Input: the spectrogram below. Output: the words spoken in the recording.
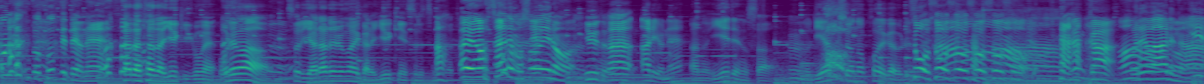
コンタクト取ってたよね。なただただ勇気ごめん。俺はそれやられる前から勇気にするつもりだった。えああでもそういうの言うとああるよね。あの家でのさ、リアクションの声がうるさい。そうそうそうそうそう。そうなんかあそれはあるな。家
